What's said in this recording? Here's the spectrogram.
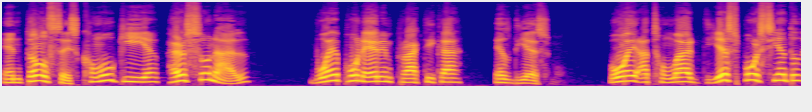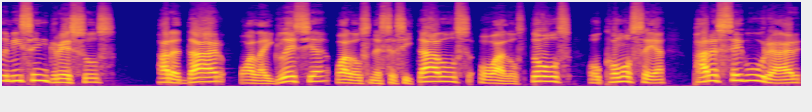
Entonces, como guía personal, voy a poner en práctica el diezmo. Voy a tomar 10% de mis ingresos para dar o a la iglesia o a los necesitados o a los dos o como sea, para asegurar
